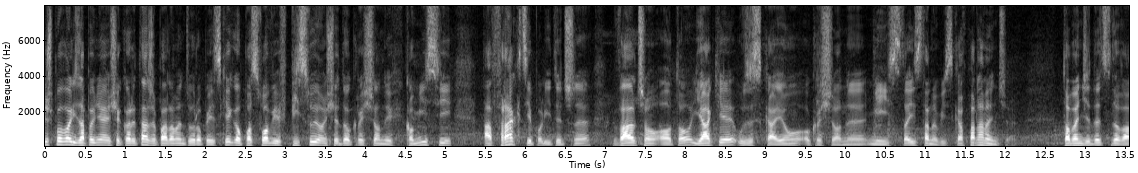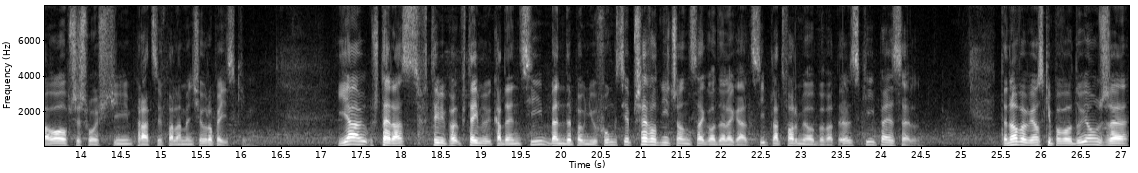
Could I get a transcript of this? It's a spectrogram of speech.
Już powoli zapełniają się korytarze Parlamentu Europejskiego, posłowie wpisują się do określonych komisji, a frakcje polityczne walczą o to, jakie uzyskają określone miejsca i stanowiska w parlamencie. To będzie decydowało o przyszłości pracy w Parlamencie Europejskim. Ja już teraz w tej, w tej kadencji będę pełnił funkcję przewodniczącego delegacji Platformy Obywatelskiej i PSL. Te nowe obowiązki powodują, że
